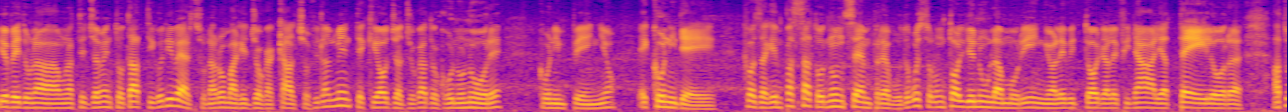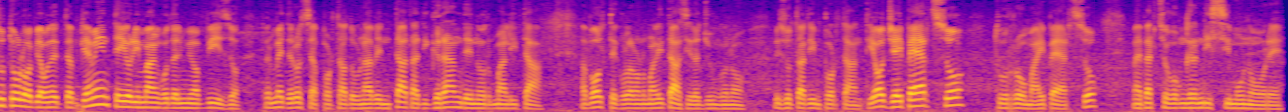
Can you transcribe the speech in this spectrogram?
Io vedo una- un atteggiamento tattico diverso, una Roma che gioca a calcio finalmente e che oggi ha giocato con onore, con impegno e con idee cosa che in passato non sempre ha avuto. Questo non toglie nulla a Mourinho, alle vittorie, alle finali, a Taylor, a tutto quello che abbiamo detto ampiamente. Io rimango del mio avviso. Per me De Rossi ha portato una ventata di grande normalità. A volte con la normalità si raggiungono risultati importanti. Oggi hai perso, tu Roma hai perso, ma hai perso con grandissimo onore.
